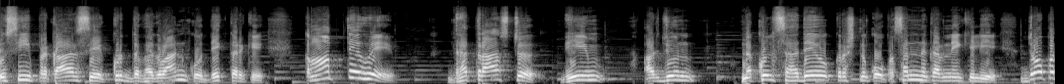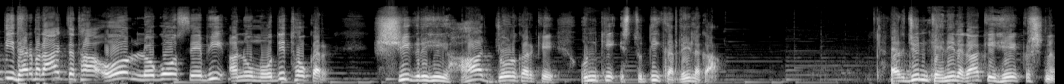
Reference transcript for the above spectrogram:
उसी प्रकार से क्रुद्ध भगवान को देख करके कांपते हुए धृतराष्ट्र, भीम, अर्जुन, नकुल, सहदेव, कृष्ण को प्रसन्न करने के लिए द्रौपदी धर्मराज तथा और लोगों से भी अनुमोदित होकर शीघ्र ही हाथ जोड़ करके उनकी स्तुति करने लगा। अर्जुन कहने लगा कि, हे कृष्ण,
